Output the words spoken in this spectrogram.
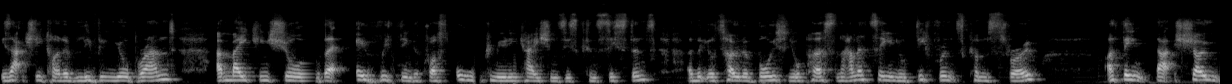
is actually kind of living your brand and making sure that everything across all communications is consistent and that your tone of voice and your personality and your difference comes through i think that show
